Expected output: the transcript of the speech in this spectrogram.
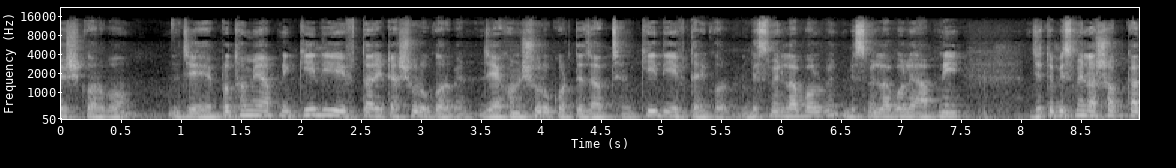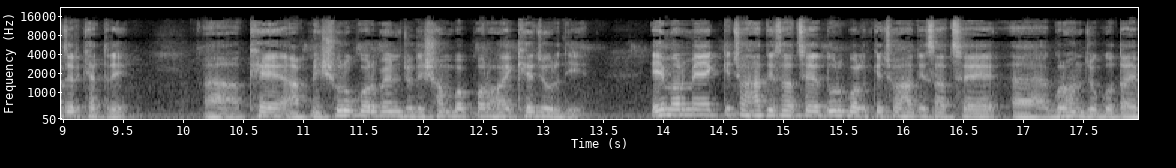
শেষ করব যে প্রথমে আপনি কি দিয়ে ইফতারিটা শুরু করবেন? যে এখন শুরু করতে যাচ্ছেন, কি দিয়ে ইফতারি করবেন? বিসমিল্লাহ বলবেন? বিসমিল্লাহ বলে আপনি, যেহেতু বিসমিল্লাহ সব কাজের ক্ষেত্রে খেয়ে আপনি শুরু করবেন যদি সম্ভবপর হয় খেজুর দিয়ে। এই মর্মে কিছু হাদিস আছে, দুর্বল কিছু হাদিস আছে গ্রহণযোগ্যতায়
